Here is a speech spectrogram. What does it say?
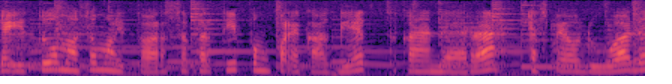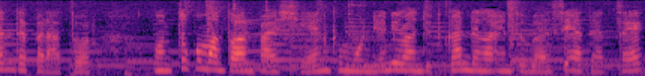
yaitu masa monitor seperti pengukur EKG, tekanan darah, SpO2, dan temperatur. Untuk pemantauan pasien, kemudian dilanjutkan dengan intubasi ETT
